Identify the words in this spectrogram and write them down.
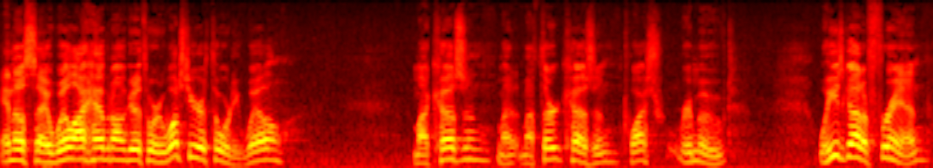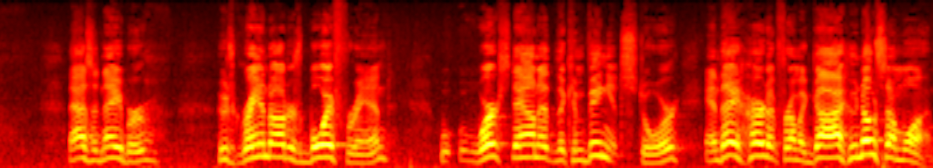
And they'll say, well, I have it on good authority. What's your authority? Well, my cousin, my, my third cousin, twice removed, well, he's got a friend that has a neighbor whose granddaughter's boyfriend w- works down at the convenience store, and they heard it from a guy who knows someone.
